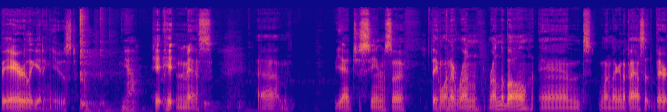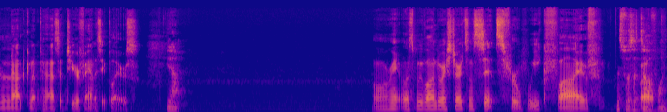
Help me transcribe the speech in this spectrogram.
barely getting used. Yeah, hit hit and miss. Um, yeah, it just seems uh, they want to run run the ball, and when they're going to pass it, they're not going to pass it to your fantasy players. Yeah. All right, let's move on to our starts and sits for week five. This was a tough well,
